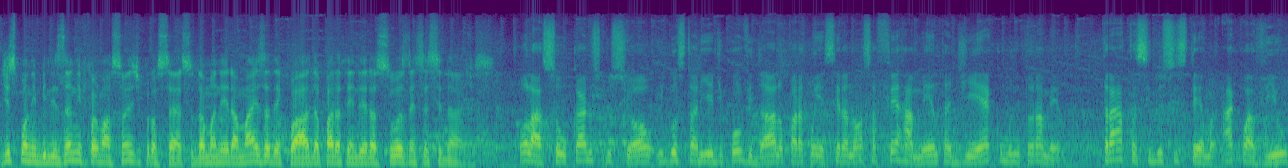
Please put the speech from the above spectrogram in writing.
disponibilizando informações de processo da maneira mais adequada para atender às suas necessidades. Olá, sou o Carlos Cruciol e gostaria de convidá-lo para conhecer a nossa ferramenta de ecomonitoramento. Trata-se do sistema Aquaview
